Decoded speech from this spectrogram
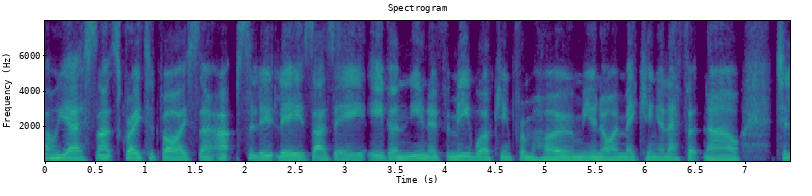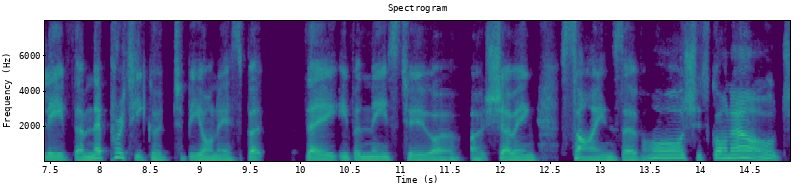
Oh, yes, that's great advice. Uh, absolutely, Zazie. Even, you know, for me working from home, you know, I'm making an effort now to leave them. They're pretty good, to be honest, but they even these two are, are, showing signs of oh she's gone out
